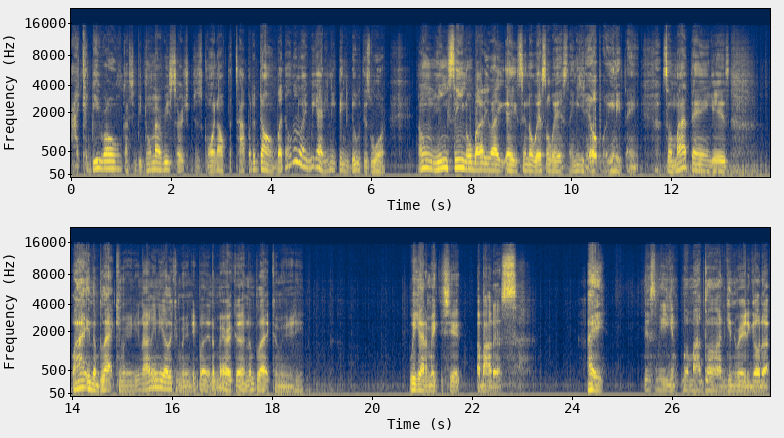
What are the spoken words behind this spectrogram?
I could be wrong. I should be doing my research. I'm just going off the top of the dome. But I don't look like we got anything to do with this war. I don't ain't seen nobody like hey send no SOS. They need help or anything. So my thing is why in the black community, not any other community, but in America, in the black community, we gotta make the shit about us. Hey, this me with my gun getting ready to go to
